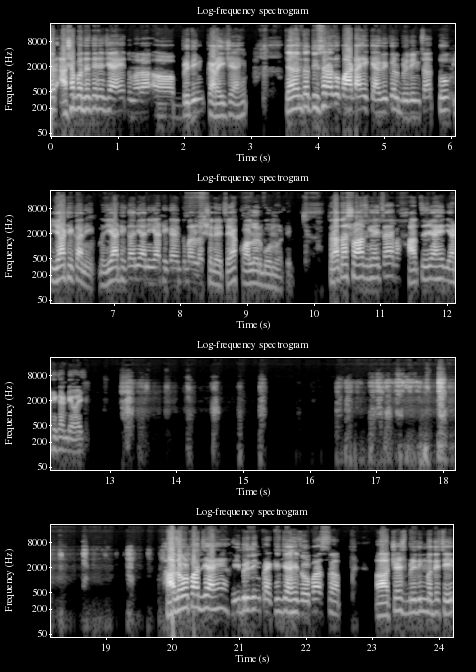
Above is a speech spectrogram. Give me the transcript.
तर अशा पद्धतीने जे आहे तुम्हाला ब्रिदिंग करायची आहे. त्यानंतर तिसरा जो पार्ट आहे कॅव्हिकल ब्रिदिंगचा तो या ठिकाणी म्हणजे या ठिकाणी आणि या ठिकाणी तुम्हाला लक्ष द्यायचं या कॉलर बोनवरती तर आता श्वास घ्यायचा आहे हात जे आहेत या ठिकाणी ठेवायचे. हा जवळपास जे आहे ही ब्रिदिंग प्रॅक्टिस जी आहे जवळपास चेस्ट ब्रिदिंग मध्येच येईल.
